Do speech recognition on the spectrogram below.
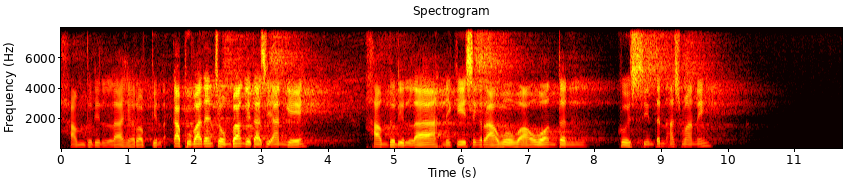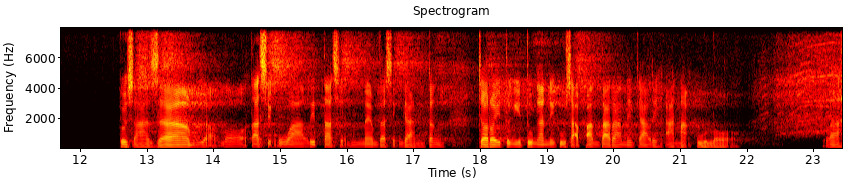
Alhamdulillahirabbil Kabupaten Jombang kita sian nggih. Alhamdulillah niki sing rawuh wau wonten Gus sinten asmane? Gus Azam, ya Allah, tasik walid, tasik nem, tasik ganteng. Cara hitung-hitungan niku sak pantarane kalih anak kula. Lah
